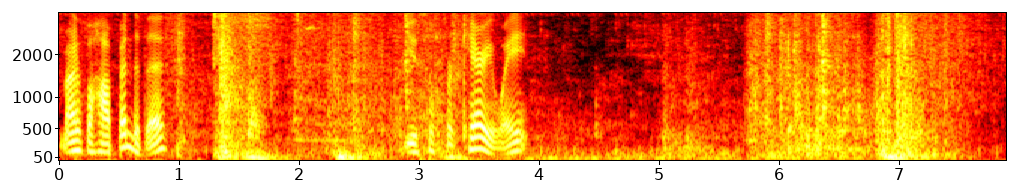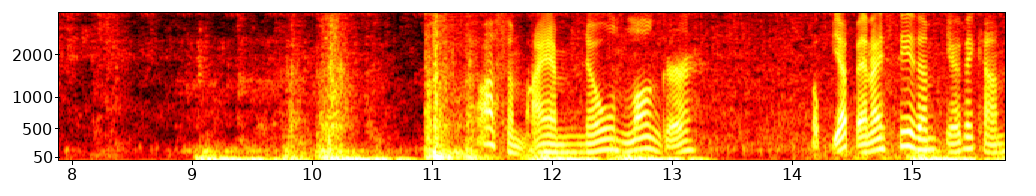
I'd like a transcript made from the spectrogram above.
Might as well hop into this. Useful for carry weight. Awesome, I am no longer... Oh, yep, and I see them. Here they come.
